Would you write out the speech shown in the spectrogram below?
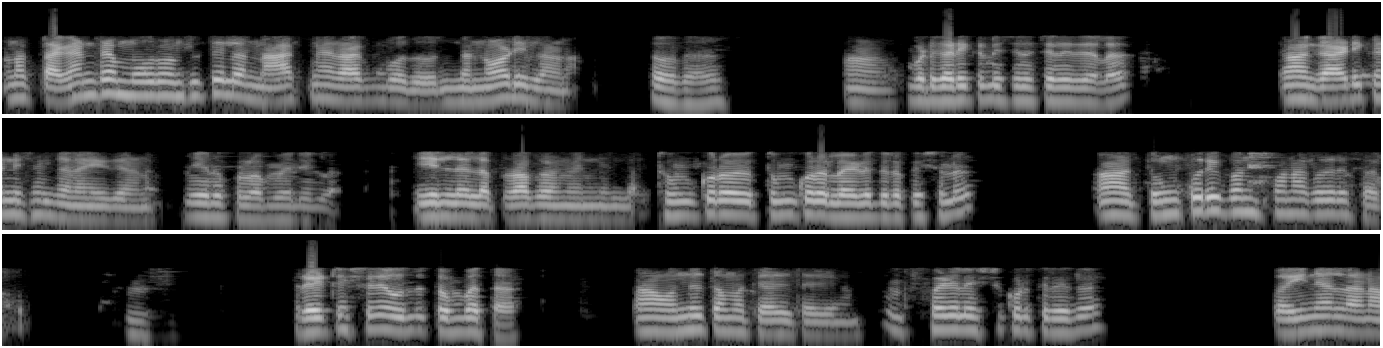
ಅಣ್ಣ ತಗೊಂಡ್ರೆ ಮೂರು ಅನ್ಸುತ್ತೆ ಇಲ್ಲ ನಾಲ್ಕನೇ ಆಗ್ಬೋದು. ನಾನು ನೋಡಿಲ್ಲ ಅಣ್ಣ. ಹೌದಾ? ಹಾಂ. ಬಟ್ ಗಾಡಿ ಕಂಡೀಷನ್ ಚೆನ್ನಾಗಿದೆಯಲ್ಲ ಹಾ ಗಾಡಿ ಕಂಡೀಷನ್ ಚೆನ್ನಾಗಿದೆ ಅಣ್ಣ. ಏನು ಪ್ರಾಬ್ಲಮ್ ಏನಿಲ್ಲ? ಇಲ್ಲ ಇಲ್ಲ ಪ್ರಾಬ್ಲಮ್ ಏನಿಲ್ಲ. ತುಮಕೂರು ತುಮಕೂರಲ್ಲ ಹೇಳಿದ ಲೊಕೇಶನ್ ಹಾ ತುಮಕೂರಿಗೆ ಬಂದು ಫೋನ್ ಹಾಕಿದ್ರೆ ಸಾಕು. ರೇಟ್ ಎಷ್ಟಿದೆ? ಒಂದು ತೊಂಬತ್ತಾ? ಹಾಂ ಒಂದು ತೊಂಬತ್ತು ಹೇಳ್ತಾ ಇದೀವಿ ಅಣ್ಣ ಫೈನಲ್ ಎಷ್ಟು ಕೊಡ್ತೀರಾ ಇದು? ಫೈನಲ್ ಅಣ್ಣ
